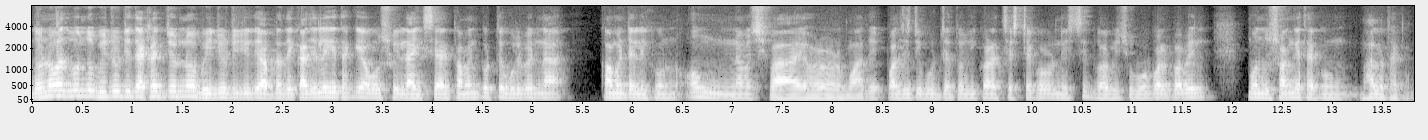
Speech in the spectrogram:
ধন্যবাদ বন্ধু ভিডিওটি দেখার জন্য। ভিডিওটি যদি আপনাদের কাজে লেগে থাকে অবশ্যই লাইক শেয়ার কমেন্ট করতে ভুলবেন না। কমেন্টে লিখুন, ওং নম শিবায়, হর হর মহাদেব। পজিটিভ ঊর্জা তৈরি করার চেষ্টা করুন। নিশ্চিতভাবে শুভ ফল পাবেন। বন্ধু সঙ্গে থাকুন, ভালো থাকুন।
